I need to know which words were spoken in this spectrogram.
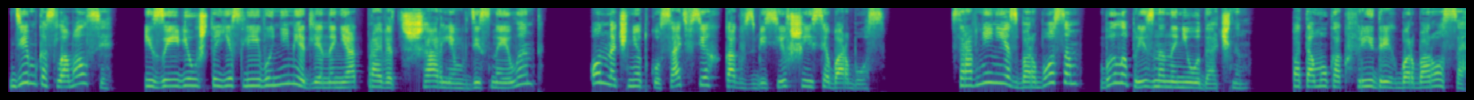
Димка сломался и заявил, что если его немедленно не отправят с Шарлем в Диснейленд, он начнет кусать всех, как взбесившийся барбос. Сравнение с барбосом было признано неудачным, потому как Фридрих Барбаросса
